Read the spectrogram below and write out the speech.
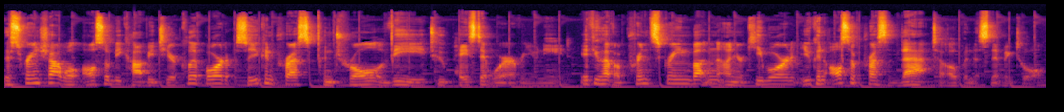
The screenshot will also be copied to your clipboard, so you can press Ctrl V to paste it wherever you need. If you have a print screen button on your keyboard, you can also press that to open the snipping tool.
